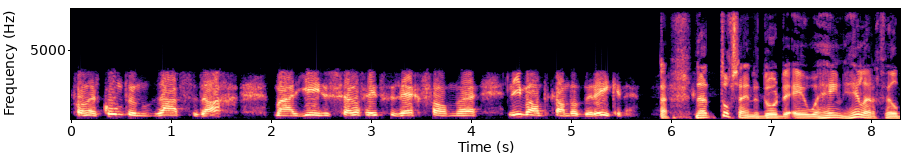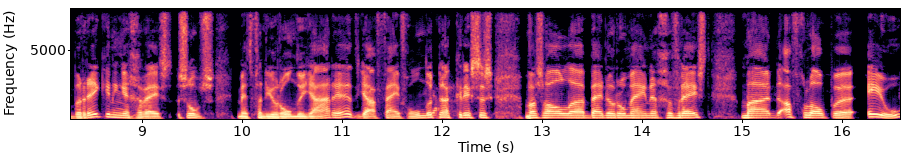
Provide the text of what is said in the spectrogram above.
Van er komt een laatste dag, maar Jezus zelf heeft gezegd van eh, niemand kan dat berekenen. Nou, nou, toch zijn er door de eeuwen heen heel erg veel berekeningen geweest. Soms met van die ronde jaren. Hè. Het jaar 500 na Christus was al eh, bij de Romeinen gevreesd. Maar de afgelopen eeuw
